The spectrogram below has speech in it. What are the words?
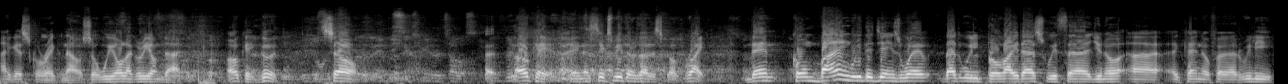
I guess, correct now. So we all agree on that. Okay, good. So, uh, okay, in a six meter telescope, right. Then combined with the James Webb, that will provide us with, uh, you know, uh, a kind of a really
